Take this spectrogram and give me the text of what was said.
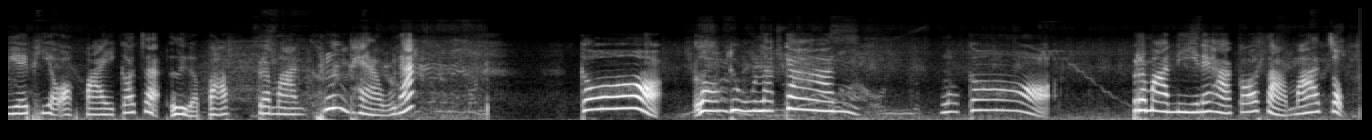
VIP เอาออกไปก็จะเหลือบัฟประมาณครึ่งแถวนะ ก็ลองดูละกัน แล้วก็ประมาณนี้นะคะก็สามารถจบเฟ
